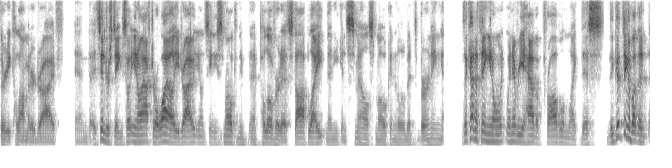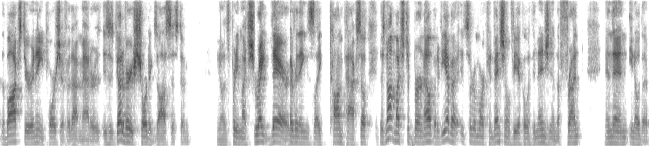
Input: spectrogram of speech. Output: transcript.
30 kilometer drive. And it's interesting. So, you know, after a while you drive it, you don't see any smoke and you pull over to a stoplight and then you can smell smoke and a little bit's burning. It's the kind of thing, you know, whenever you have a problem like this, the good thing about the, the Boxster and any Porsche for that matter is it's got a very short exhaust system. You know, it's pretty much right there. Everything's like compact. So there's not much to burn out. But if you have a sort of more conventional vehicle with an engine in the front and then, you know, the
